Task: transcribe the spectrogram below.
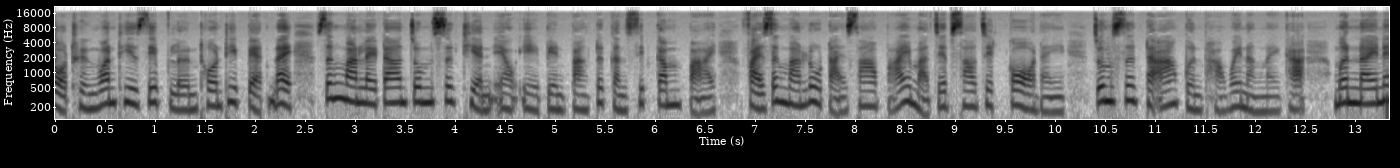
ต่อถึงวันที่ 10เลินทนที่ 8 ได้ ซึ่งมันไล่ตามจุ่มซึกเทียน LA เป็นปังตึกกัน 10กำปาย ฝ่ายซึ่งมันลูกตายซาปายมาเจ็บซาเจ็ดก่อใน จุ่มซึกตะอ้างปืนผาไว้หนังในค่ะ เมื่อในใน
